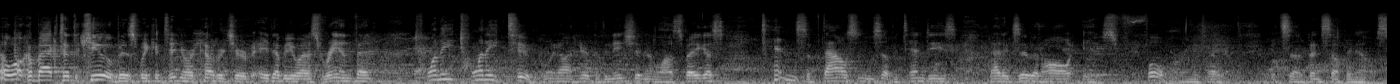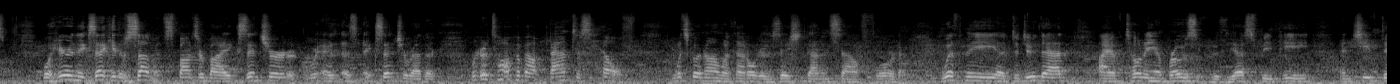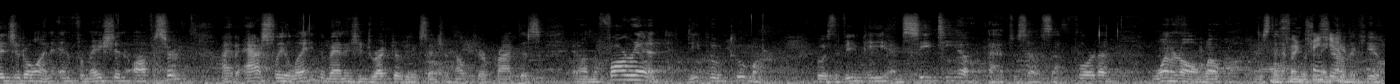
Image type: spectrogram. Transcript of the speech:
Welcome back to theCUBE as we continue our coverage here of AWS reInvent 2022 going on here at the Venetian in Las Vegas. Tens of thousands of attendees. That exhibit hall is full, let me tell you. It's uh, been something else. Well, here in the Executive Summit, sponsored by Accenture, Accenture rather, we're going to talk about Baptist Health what's going on with that organization down in South Florida. With me uh, to do that, I have Tony Ambrosi, who's the SVP and Chief Digital and Information Officer. I have Ashley Lane, the Managing Director of the Accenture Healthcare Practice. And on the far end, Deepu Kumar, who is the VP and CTO, Baptist Health South Florida. One and all, welcome. Nice well, to have you thank you. Thank you.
